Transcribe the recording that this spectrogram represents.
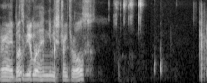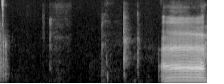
All right, both of you go ahead and give me strength rolls. Uh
